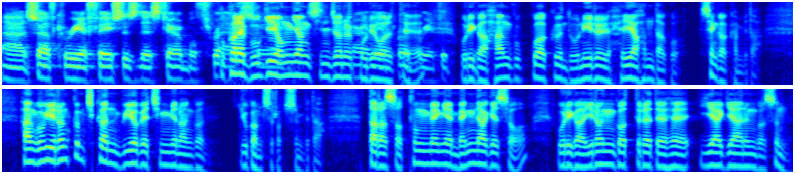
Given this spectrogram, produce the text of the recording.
uh, South Korea faces this terrible threat. 북한의 무기 역량 진전을 고려할 때 우리가 한국과 그 논의를 해야 한다고 생각합니다. 한국이 이런 끔찍한 위협에 직면한 건 유감스럽습니다. 따라서 동맹의 맥락에서 우리가 이런 것들에 대해 이야기하는 것은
